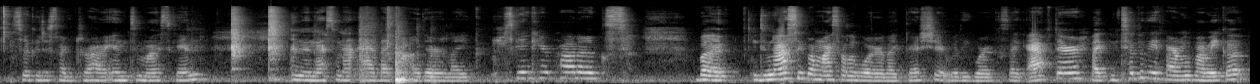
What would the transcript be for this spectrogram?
so it could just like dry into my skin. And then that's when I add like my other like skincare products. But do not sleep on micellar water. Like that shit really works. Like after, like typically if I remove my makeup,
